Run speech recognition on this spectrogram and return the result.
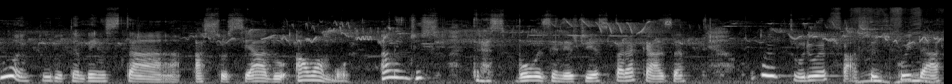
o antúrio também está associado ao amor. Além disso, traz boas energias para casa. O antúrio é fácil de cuidar.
